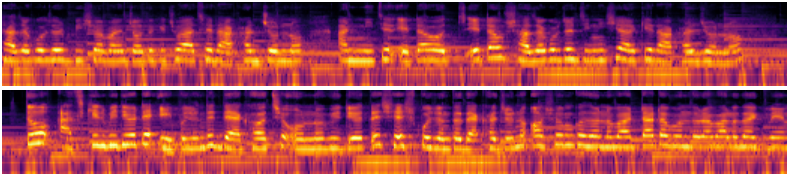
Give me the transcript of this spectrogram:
সাজাগোজার বিষয় মানে যত কিছু আছে রাখার জন্য। আর নিচের এটা হচ্ছে, এটাও সাজাগোজার জিনিসই আর কি রাখার জন্য। তো আজকের ভিডিওটা এই পর্যন্ত, দেখা হচ্ছে অন্য ভিডিওতে। শেষ পর্যন্ত দেখার জন্য অসংখ্য ধন্যবাদ। টাটা বন্ধুরা, ভালো থাকবেন।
